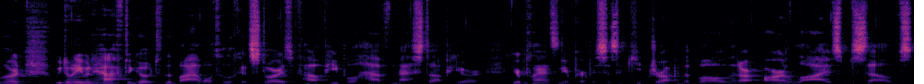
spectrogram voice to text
Lord, we don't even have to go to the Bible to look at stories of how people have messed up your, your plans and your purposes and keep dropping the ball, that our, our lives themselves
